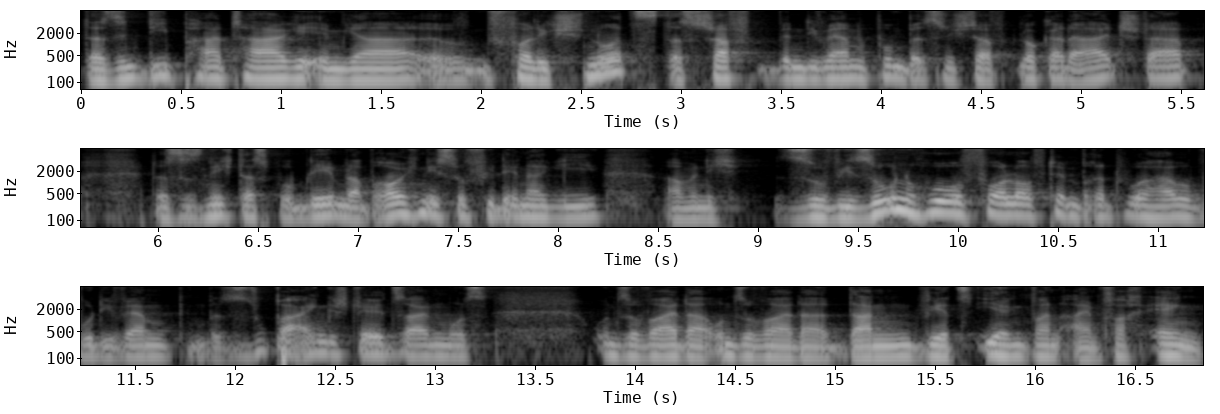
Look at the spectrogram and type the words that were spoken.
Da sind die paar Tage im Jahr äh, völlig schnurz. Das schafft, wenn die Wärmepumpe es nicht schafft, locker der Heizstab. Das ist nicht das Problem. Da brauche ich nicht so viel Energie. Aber wenn ich sowieso eine hohe Vorlauftemperatur habe, wo die Wärmepumpe super eingestellt sein muss und so weiter und so weiter, dann wird es irgendwann einfach eng.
